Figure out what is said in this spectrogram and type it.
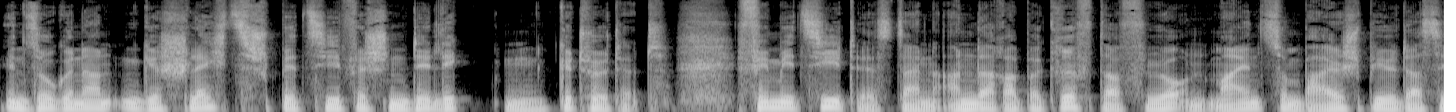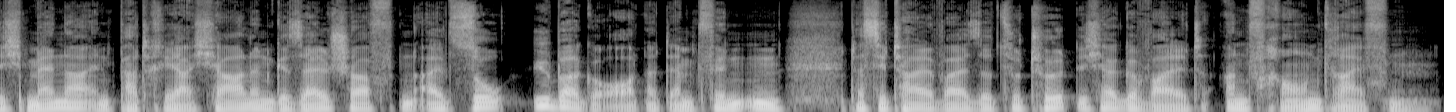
in sogenannten geschlechtsspezifischen Delikten getötet. Femizid ist ein anderer Begriff dafür und meint zum Beispiel, dass sich Männer in patriarchalen Gesellschaften als so übergeordnet empfinden, dass sie teilweise zu tödlicher Gewalt an Frauen greifen.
